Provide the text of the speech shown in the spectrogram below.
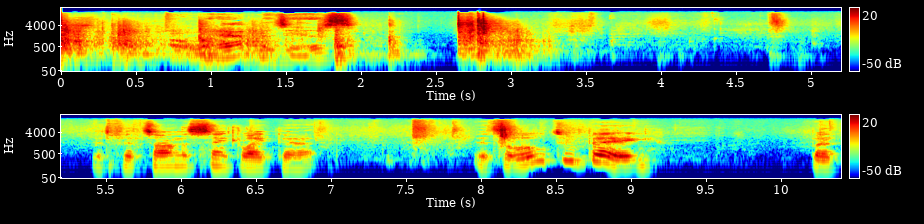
Oh, what happens is it fits on the sink like that. It's a little too big, but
